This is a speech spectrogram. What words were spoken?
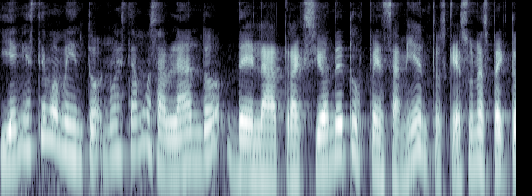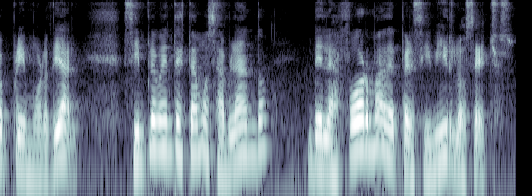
Y en este momento no estamos hablando de la atracción de tus pensamientos, que es un aspecto primordial. Simplemente estamos hablando de la forma de percibir los hechos.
